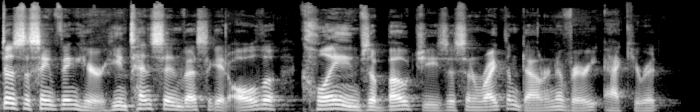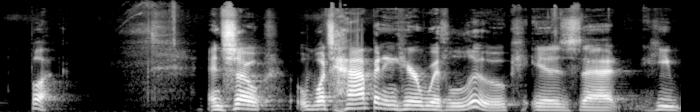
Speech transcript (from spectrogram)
does the same thing here. He intends to investigate all the claims about Jesus and write them down in a very accurate book. And so, what's happening here with Luke is that he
